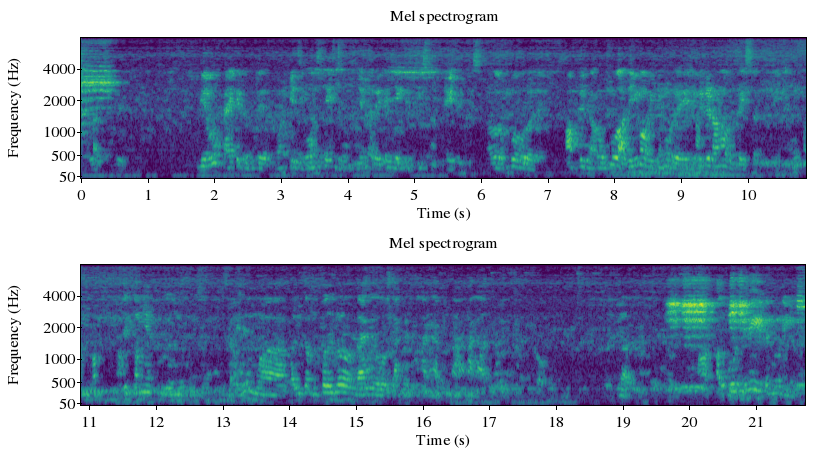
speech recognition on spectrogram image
நல்லா இருக்கு. இது எவ்வளோ பேக்கெட் வந்து ஒன் கேஜி ஒன் ஸ்டேஜ் என்ன rate eight rupees eight rupees அது ரொம்ப ஒரு ஆப்டிக் ரொம்ப அதிகமாக வைக்கணும் ஒரு லிமிட்டடான ஒரு ப்ரைஸில் இது கம்மியாக கொடுக்குறது கொடுக்குறாங்க இதே பல்காக முப்பது கிலோ பேக் ஒரு பேக் எடுத்துருந்தாங்க அப்படின்னா நாங்கள் அது அது இணை ஐட்டங்களும் நீங்கள்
